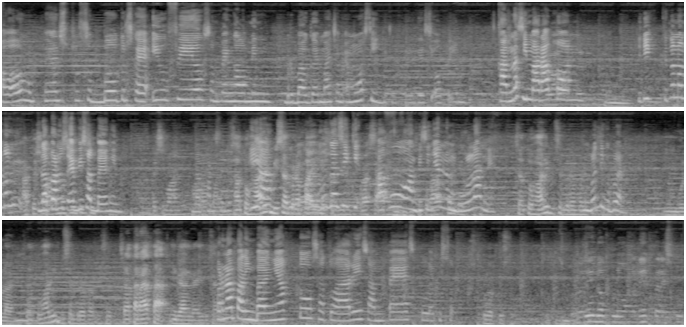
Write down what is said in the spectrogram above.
awal-awal ngefans terus sebel terus kayak ilfeel sampai ngalamin berbagai macam emosi gitu kayak si OP ini. Karena si maraton. Hmm. Jadi kita nonton Habis 800 episode bayangin. 800 episode. Satu hari Iya. bisa berapa episode? Enggak sih, Ki. aku ngabisinnya 6 bulan ya. Satu hari bisa berapa? 6 bulan 3 bulan. 6 bulan. Satu hari bisa berapa episode? Rata-rata enggak enggak itu. Pernah paling banyak tuh satu hari sampai 10 episode. 10 episode. Berarti 20 menit kali 10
